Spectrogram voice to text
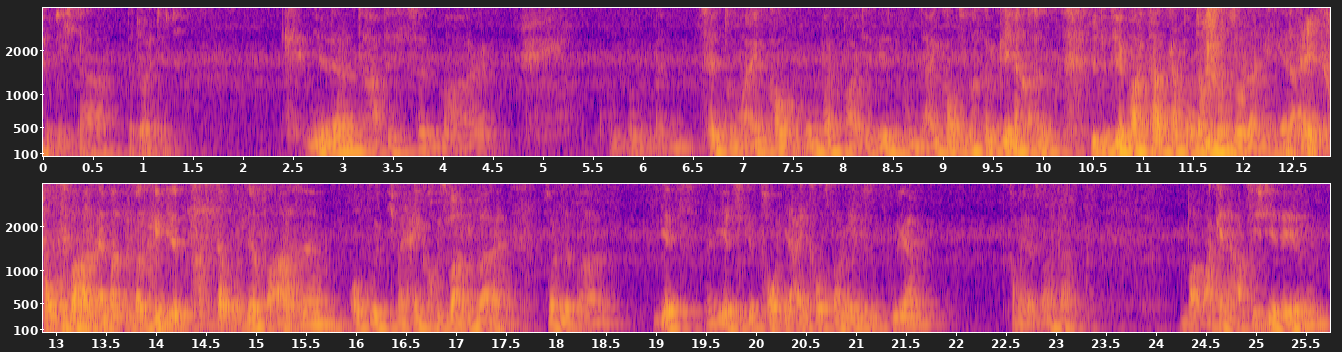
für dich da bedeutet? Kennengelernt hatte ich sie mal beim Zentrum einkaufen. Irgendwann war gewesen, um einen Einkaufswagen, keine Ahnung, wie die gemacht haben. Ich habe Doch schon so lange Ein her. Einkaufswagen, einfach immer drin gepackt da unten eine Ware, obwohl nicht mein Einkaufswagen war, sondern das war jetzt, meine jetzige Frau ihr Einkaufswagen gewesen früher. Kann man ja sagen, ja. War, war keine Absicht gewesen.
